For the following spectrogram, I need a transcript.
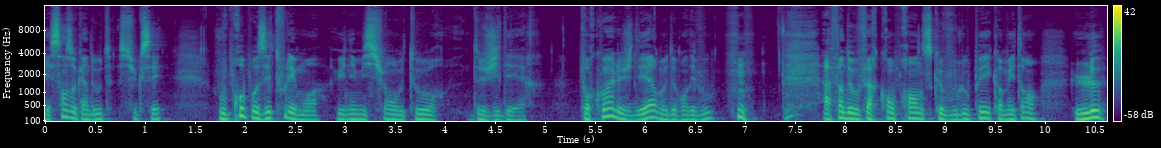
et sans aucun doute succès, vous proposer tous les mois une émission autour de JDR. Pourquoi le JDR, me demandez-vous Afin de vous faire comprendre ce que vous loupez comme étant le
